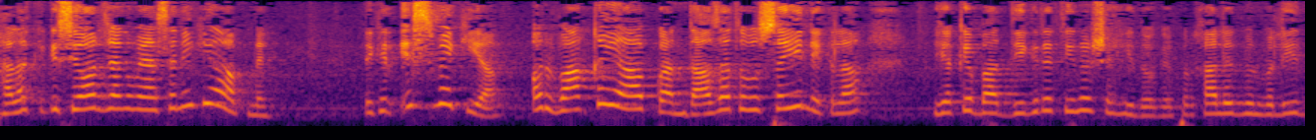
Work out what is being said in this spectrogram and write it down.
حالانکہ کسی اور جنگ میں ایسا نہیں کیا آپ نے، لیکن اس میں کیا۔ اور واقعی آپ کا اندازہ تو وہ صحیح نکلا یکے بعد دیگرے تینوں شہید ہو گئے، پھر خالد بن ولید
